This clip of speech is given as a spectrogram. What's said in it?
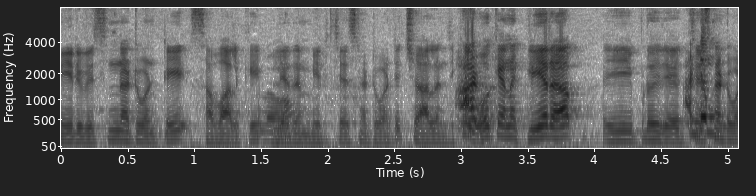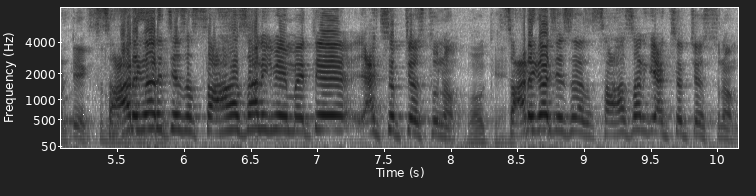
మీరు విసిరినటువంటి సవాల్కి లేదా మీరు చేసినటువంటి ఛాలెంజ్కి ఓకేనా క్లియర్ ఇప్పుడు చేసినటువంటి. సార్ గారు చేసే సాహసానికి మేమైతే యాక్సెప్ట్ చేస్తున్నాం. సార్ గారు చేసే సాహసానికి యాక్సెప్ట్ చేస్తున్నాం.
